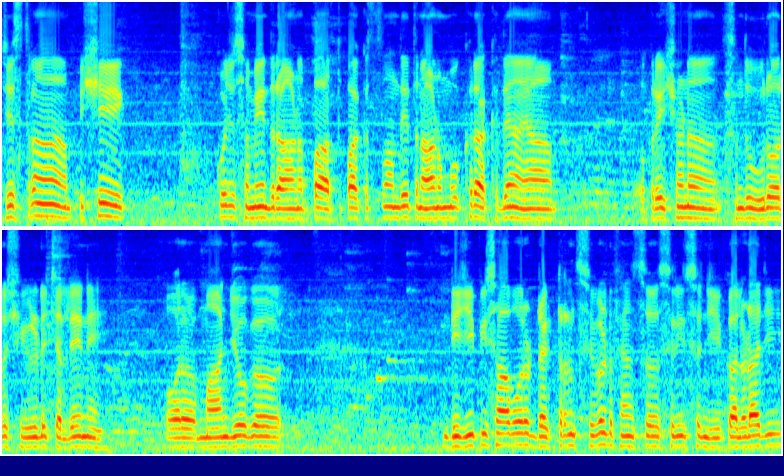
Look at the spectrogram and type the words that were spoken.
ਜਿਸ ਤਰ੍ਹਾਂ ਪਿਛੇ ਕੁਝ ਸਮੇਂ ਦੌਰਾਨ ਭਾਰਤ ਪਾਕਿਸਤਾਨ ਦੇ ਤਣਾਅ ਨੂੰ ਮੁੱਖ ਰੱਖਦਿਆਂ ਆ ਆਪਰੇਸ਼ਨ ਸੰਧੂਰ ਔਰ ਸ਼ੀਲਡ ਚੱਲੇ ਨੇ ਔਰ ਮਾਨਯੋਗ ਡੀਜੀਪੀ ਸਾਹਿਬ ਔਰ director civil defence Shri Sanjeev Kalra ji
